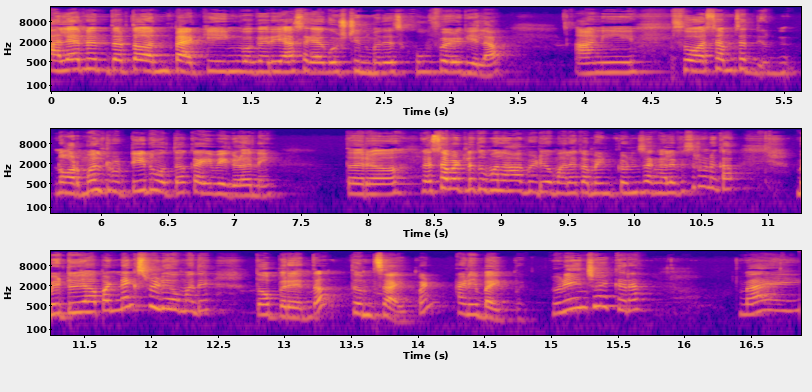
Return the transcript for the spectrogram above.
आल्यानंतर तर अनपॅकिंग वगैरे या सगळ्या गोष्टींमध्येच खूप वेळ गेला. आणि सो असं आमचं नॉर्मल रुटीन होतं काही वेगळं नाही. तर कसं वाटलं तुम्हाला हा व्हिडिओ मला कमेंट करून सांगायला विसरू नका. भेटूया आपण नेक्स्ट व्हिडिओमध्ये तोपर्यंत तुमचं आई पण आणि बाईक पण. तुम्ही एन्जॉय करा. बाय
